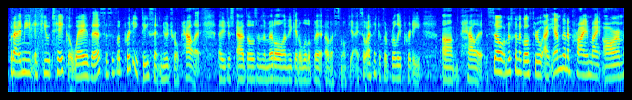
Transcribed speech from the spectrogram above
But I mean, if you take away this, this is a pretty decent neutral palette. Uh, you just add those in the middle and you get a little bit of a smoky eye. So I think it's a really pretty um, palette. So I'm just going to go through. I am going to prime my arm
